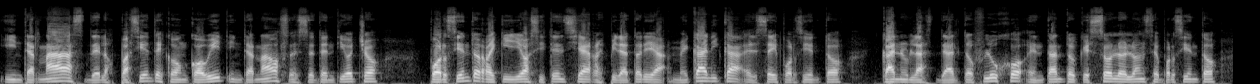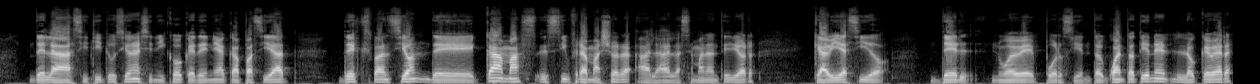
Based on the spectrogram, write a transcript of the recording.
internadas. De los pacientes con COVID internados, el 78% requirió asistencia respiratoria mecánica, el 6% cánulas de alto flujo, en tanto que solo el 11% de las instituciones indicó que tenía capacidad de expansión de camas, cifra mayor a la de la semana anterior que había sido del 9%. En cuanto tiene lo que ver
